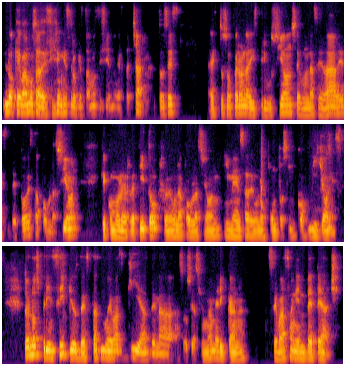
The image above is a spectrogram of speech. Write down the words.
lo que vamos a decir en esto, lo que estamos diciendo en esta charla. Entonces, estos fueron la distribución según las edades de toda esta población, que como les repito, fue una población inmensa de 1.5 millones. Entonces, los principios de estas nuevas guías de la Asociación Americana se basan en BPH.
